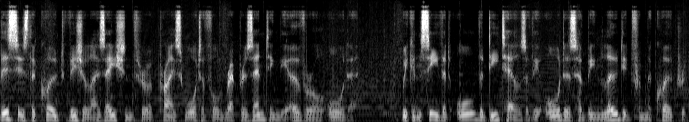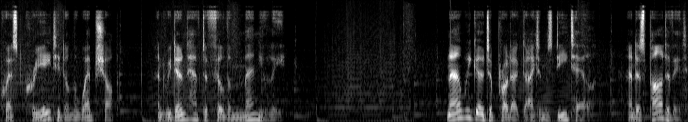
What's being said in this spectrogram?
This is the quote visualization through a price waterfall representing the overall order. We can see that all the details of the orders have been loaded from the quote request created on the webshop, and we don't have to fill them manually. Now we go to product items detail, and as part of it,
